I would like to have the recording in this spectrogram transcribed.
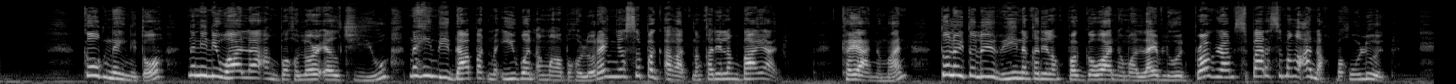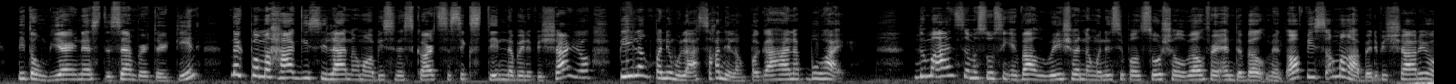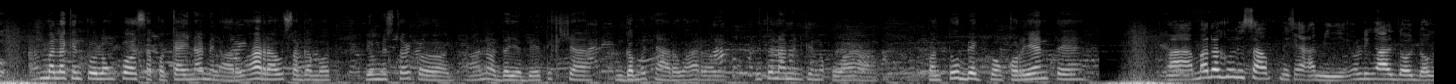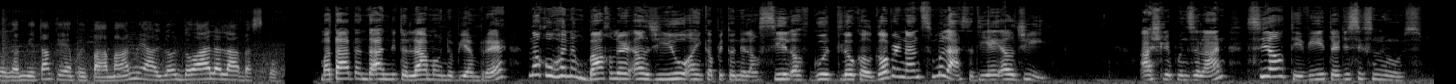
Kaugnay nito, naniniwala ang Bacolor LGU na hindi dapat maiwan ang mga Bacoloreño sa pag-angat ng kanilang bayan. Kaya naman, tuloy-tuloy rin ang kanilang paggawa ng mga livelihood programs para sa mga anak bakulod. Nitong biyernes, December 13, nagpamahagi sila ng mga business cards sa 16 na beneficiaryo bilang panimula sa kanilang paghahanap buhay. Dumaan sa masusing evaluation ng Municipal Social Welfare and Development Office ang mga beneficiaryo. Ang Malaking tulong po sa pagkain namin araw-araw sa gamot. Yung mister ko, ano, diabetic siya. Yung gamot niya araw-araw. Dito namin kinukuha. Pantubig, pang kuryente. Ah, maraguli sa ni kaya kami uling aldoldo gagamitan kaya po pamangan mi aldoldo alalabas ko. Matatandaan nito lamang Nobyembre, nakuha ng Bacolor LGU ang kapito nilang Seal of Good Local Governance mula sa DALG. Ashley Punzalan, CLTV 36 News.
